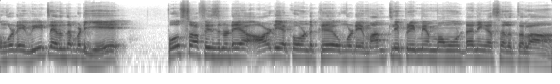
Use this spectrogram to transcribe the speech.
உங்களுடைய வீட்டில் இருந்தபடியே போஸ்ட் ஆஃபீஸினுடைய ஆர்டி அக்கௌண்ட்டுக்கு உங்களுடைய மந்த்லி ப்ரீமியம் அமௌண்ட்டை நீங்கள் செலுத்தலாம்.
